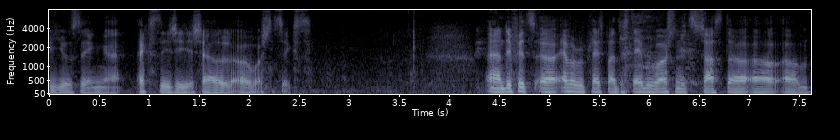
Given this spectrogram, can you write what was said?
be using uh, XDG shell version 6. And if it's uh, ever replaced by the stable version, it's just a, a, um,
